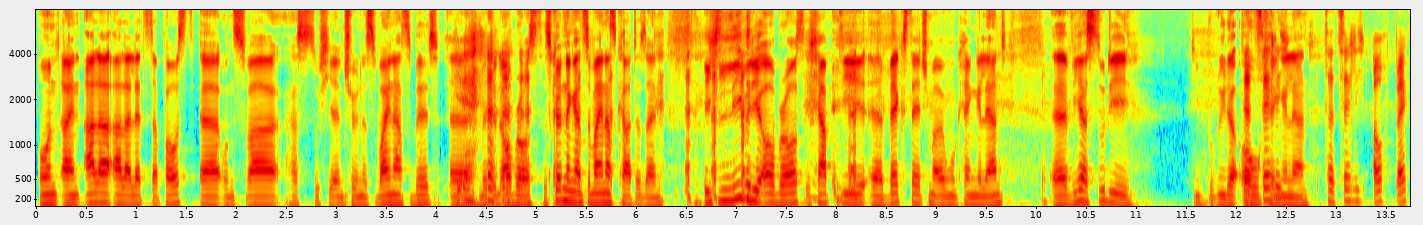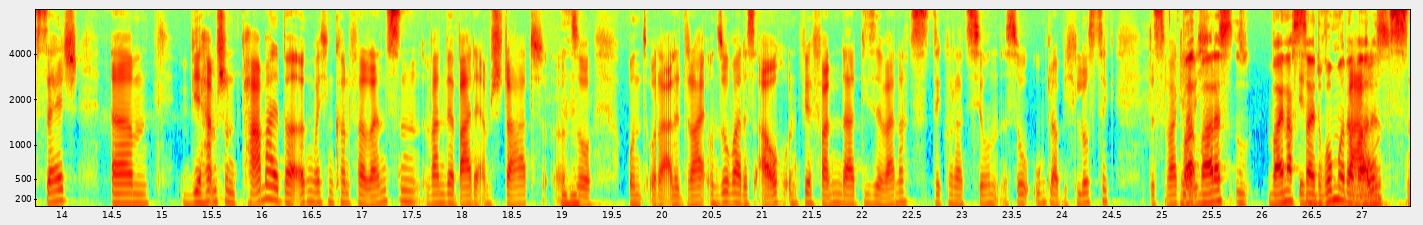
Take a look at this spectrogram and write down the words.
Und ein aller, allerletzter Post. Äh, und zwar hast du hier ein schönes Weihnachtsbild äh, Yeah. mit den O-Bros. Das könnte eine ganze Weihnachtskarte sein. Ich liebe die O-Bros. Ich habe die äh, Backstage mal irgendwo kennengelernt. Äh, wie hast du die, die Brüder O kennengelernt? tatsächlich auch Backstage. Ähm, wir haben schon ein paar Mal bei irgendwelchen Konferenzen, waren wir beide am Start Mhm. und so und oder alle drei und so war das auch und wir fanden da diese Weihnachtsdekoration so unglaublich lustig. Das war War, war das Weihnachtszeit rum oder war das?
